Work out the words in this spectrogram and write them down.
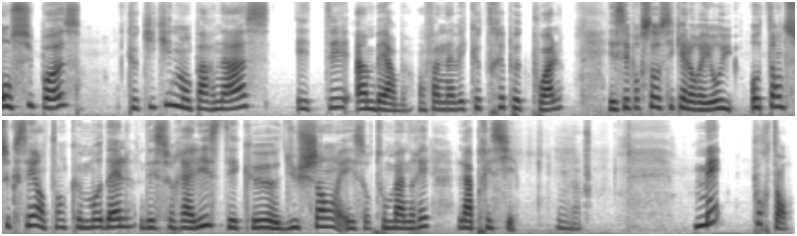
On suppose que Kiki de Montparnasse était imberbe, enfin n'avait que très peu de poils. Et c'est pour ça aussi qu'elle aurait eu autant de succès en tant que modèle des surréalistes et que Duchamp et surtout Man Ray l'appréciaient. Mais pourtant,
